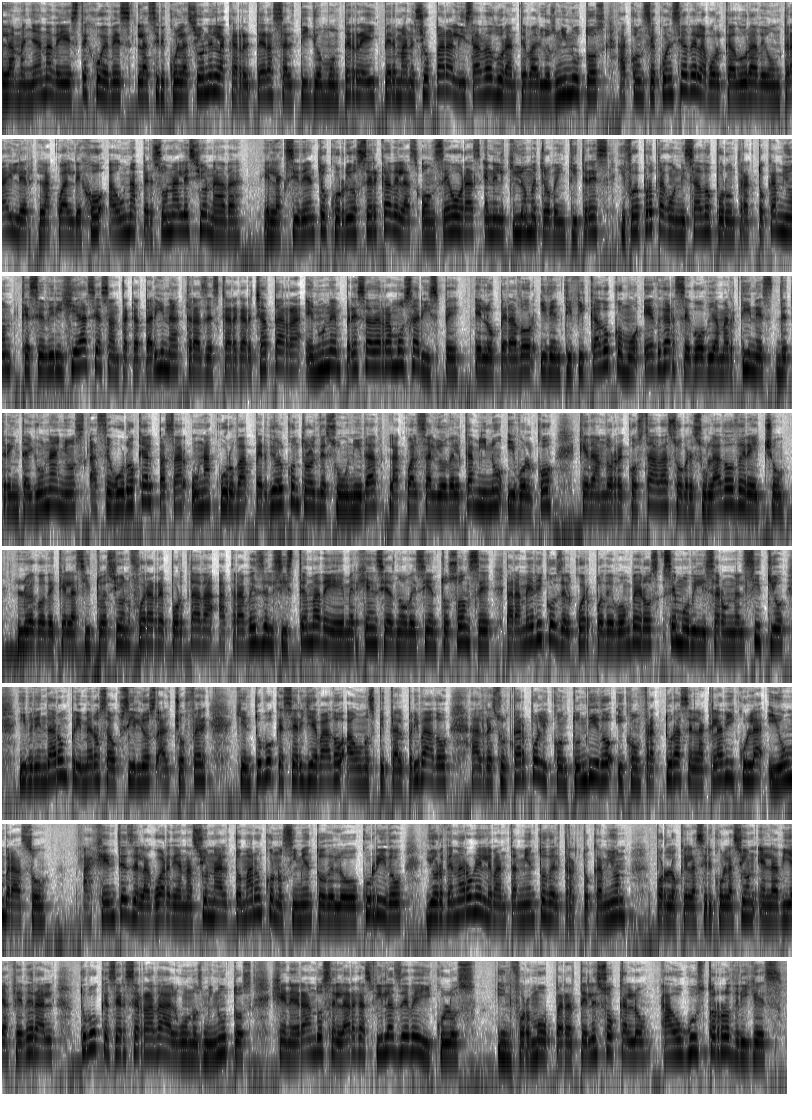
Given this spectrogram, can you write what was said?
La mañana de este jueves, la circulación en la carretera Saltillo-Monterrey permaneció paralizada durante varios minutos a consecuencia de la volcadura de un tráiler, la cual dejó a una persona lesionada. El accidente ocurrió cerca de las 11 horas en el kilómetro 23 y fue protagonizado por un tractocamión que se dirigía hacia Santa Catarina tras descargar chatarra en una empresa de Ramos Arispe. El operador, identificado como Edgar Segovia Martínez, de 31 años, aseguró que al pasar una curva perdió el control de su unidad, la cual salió del camino y volcó, quedando recostada sobre su lado derecho. Luego de que la situación fuera reportada a través del sistema de emergencias 911, paramédicos del cuerpo de bomberos se movilizaron al sitio y brindaron primeros auxilios al chofer, quien tuvo que ser llevado a un hospital privado al resultar policontundido y con fracturas en la clavícula y un brazo. Agentes de la Guardia Nacional tomaron conocimiento de lo ocurrido y ordenaron el levantamiento del tractocamión, por lo que la circulación en la vía federal tuvo que ser cerrada algunos minutos, generándose largas filas de vehículos, informó para Telezócalo Augusto Rodríguez.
